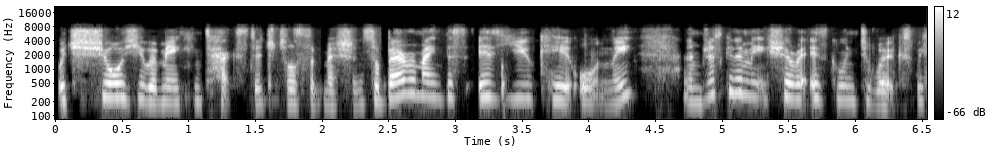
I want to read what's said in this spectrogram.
which shows you we're making tax digital submission. So bear in mind this is UK only and I'm just going to make sure it is going to work because we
